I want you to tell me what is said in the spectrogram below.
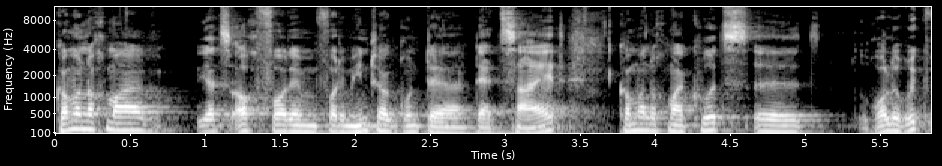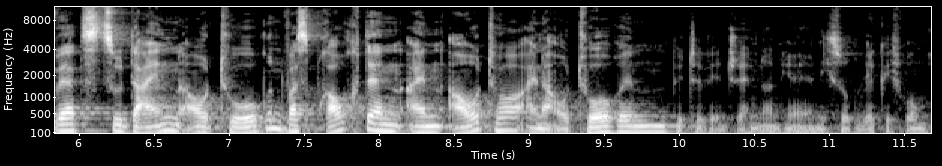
Kommen wir noch mal jetzt auch vor dem vor dem Hintergrund der der Zeit. Kommen wir noch mal kurz äh, Rolle rückwärts zu deinen Autoren. Was braucht denn ein Autor, eine Autorin? Bitte, wir gendern hier ja nicht so wirklich rum,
